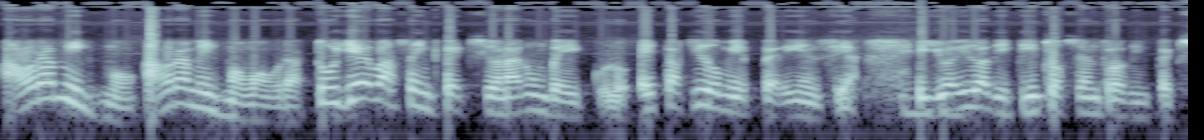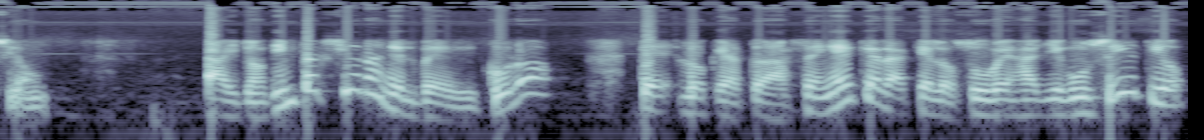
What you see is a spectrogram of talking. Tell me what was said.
ahora mismo, ahora mismo, Maura, tú llevas a inspeccionar un vehículo. Esta ha sido mi experiencia. Y yo he ido a distintos centros de inspección. Ahí no te inspeccionan el vehículo. lo que hacen es que, la, que lo subes allí en un sitio,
